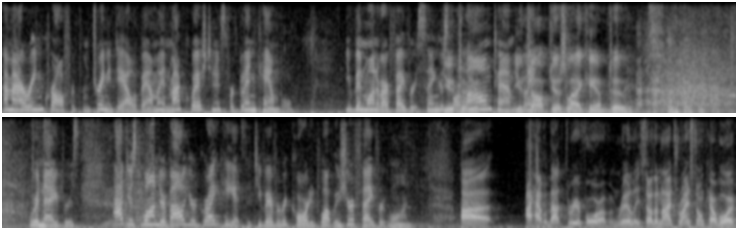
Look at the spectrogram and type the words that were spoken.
I'm Irene Crawford from Trinity, Alabama, and my question is for Glen Campbell. You've been one of our favorite singers for too- a long time. You Glen. talk just like him too. We're neighbors. I just wonder of all your great hits that you've ever recorded, what was your favorite one? Uh, I have about three or four of them, really. Southern Nights, Rhinestone Cowboy,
